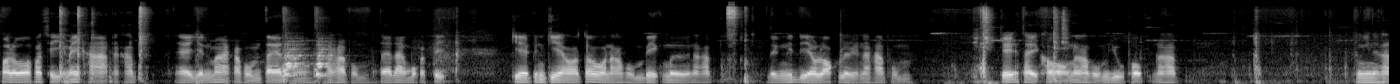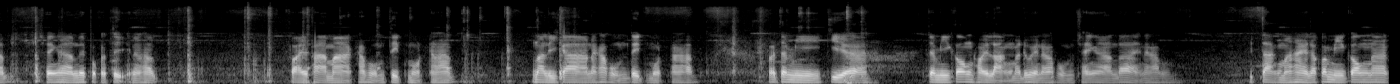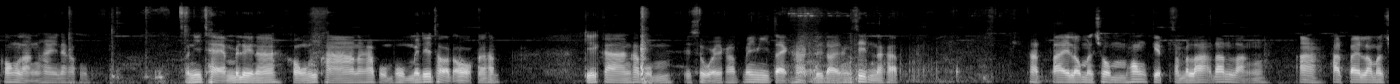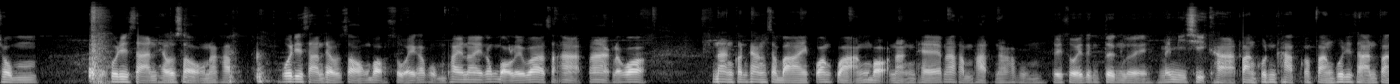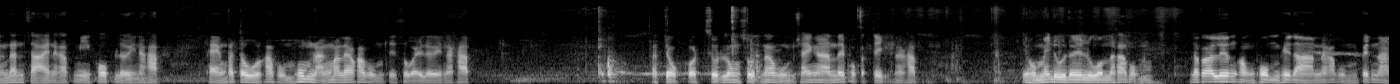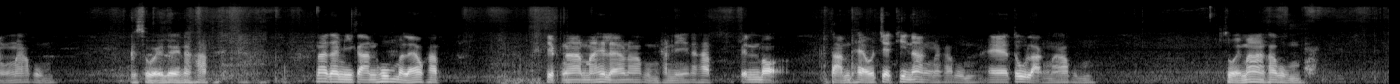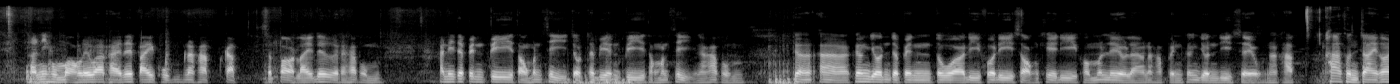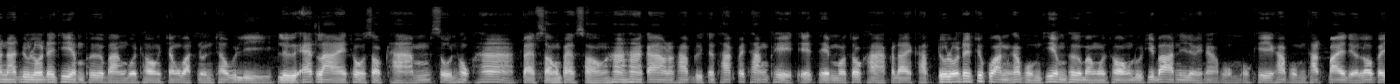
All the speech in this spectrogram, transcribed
พรบภาษีไม่ขาดนะครับแอร์เย็นมากครับผมแต่ดังนะครับผมแต่ดังปกติ เกียร์เป็นเกียร์ออโต้นะครับผมเบรกมือนะครับ ดึงนิดเดียวล็อกเลยนะครับผมเกะใส่ของนะครับผมอยู่ครบนะครับ นี่นะครับ ใช้งานได้ปกตินะครับ ไฟผ่ามากครับผมติดหมดนะครับ นาฬิกานะครับ ผมติดหมดนะครับ ก็จะมีเกียร์จะมีกล้องถอยหลังมาด้วยนะครับ ผมใช้งานได้นะครับผมติดตั้งมาให้แล้วก็มีกล้องหน้ากล้องหลังให้นะครับ ผมอันนี้แถมไปเลยนะ ของลูกค้านะครับ ผมผมไม่ได้ถอดออกนะครับ เก๊กลางครับ ผมสวยครับ ไม่มีแตกหักใดๆทั้งสิ้นนะครับ ถัดไปเรามาชมห้องเก็บสัมภาระด้านหลัง อะถัดไปเรามาชม ผู้โดยสารแถวสองนะครับ ผู้โดยสารแถวสองเบาะสวยครับผมภายในต้องบอกเลยว่าสะอาดมากแล้วก็นั่งค่อนข้างสบายกว้างขวางเบาะหนังแท้น่าสัมผัสนะครับผมสวยๆตึงๆเลย ไม่มีฉีกขาดฝั่งคนขับกับฝั่งผู้โดยสารฝั่งด้านซ้ายนะครับ มีครบเลยนะครับ แผงประตูครับผมหุ้มหนังมาแล้วครับผมสวยๆเลยนะครับ กระจกกดสุดลงสุดนะครับผมใช้งานได้ปกตินะครับ เดี๋ยวผมให้ดูโดยรวมนะครับผมแล้วก็เรื่องของพรมเพดานนะครับ ผมเป็นหนังนะครับผมสวยเลยนะครับ น่าจะมีการหุ้มมาแล้วครับ เก็บงานมาให้แล้วนะครับ ผมคันนี้นะครับ เป็นเบาะสามแถวเจ็ดที่นั่งนะครับ ผมแอร์ตู้หลังนะครับ ผมสวยมากครับผมคันนี้ผมบอกเลยว่าใครได้ไปคุ้มนะครับ กับสปอร์ตไรเดอร์นะครับ ผม คันนี้จะเป็นปี 2004 จดทะเบียนปี 2004 นะครับผมเครื่องยนต์จะเป็นตัว D4D 2KD Common Rail แล้วนะครับ เป็นเครื่องยนต์ดีเซลนะครับ ค่าสนใจก็นัดดูรถได้ที่อำเภอบางบัวทองจังหวัดนนทบุรี หรือแอดไลน์โทรสอบถาม 0658282559 นะครับ หรือจะทักไปทางเพจ SM Motor Car ก็ได้ครับ ดูรถได้ทุกวันครับผมที่อำเภอบางบัวทองดูที่บ้านนี่เลยนะครับผมโอเคครับผมถัดไปเดี๋ยวเราไป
